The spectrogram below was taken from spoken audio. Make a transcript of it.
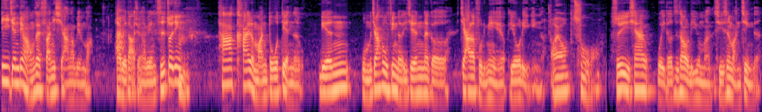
第一间店好像在三峡那边吧，台北大学那边。只是最近他开了蛮多店的，连。我们家附近的一间那个家乐福里面也有也有李宁的，哎呦不错，所以现在韦德之道离我们其实蛮近的。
